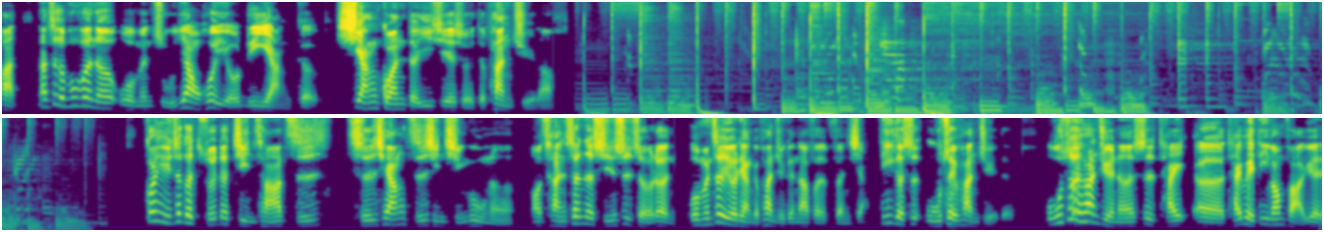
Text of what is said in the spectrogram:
判？那这个部分呢，我们主要会有两个相关的一些所谓的判决啦。关于这个所谓的警察执持枪执行勤务呢，哦，产生的刑事责任，我们这有两个判决跟大家分分享。第一个是无罪判决的，无罪判决呢是台呃台北地方法院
